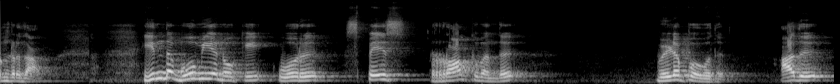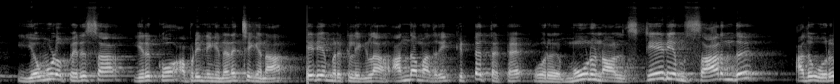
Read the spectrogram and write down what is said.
ஒன்று தான் இந்த பூமியை நோக்கி ஒரு ஸ்பேஸ் ராக் வந்து விழப்போகுது. அது எவ்வளோ பெருசாக இருக்கும் அப்படின்னு நீங்கள் நினச்சிங்கன்னா ஸ்டேடியம் இருக்கு இல்லைங்களா? அந்த மாதிரி கிட்டத்தட்ட ஒரு மூணு நாள் ஸ்டேடியம் சார்ந்து அது ஒரு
